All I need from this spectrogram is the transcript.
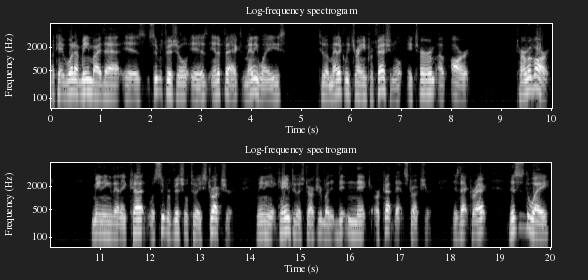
Okay, what I mean by that is superficial is, in effect, many ways, to a medically trained professional, a term of art, term of art meaning that a cut was superficial to a structure, meaning it came to a structure, but it didn't nick or cut that structure. Is that correct? This is the way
